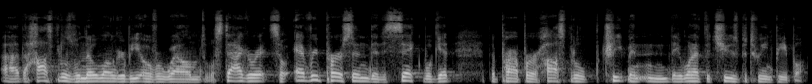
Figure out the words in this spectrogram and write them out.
uh, the hospitals will no longer be overwhelmed. We'll stagger it. So every person that is sick will get the proper hospital treatment and they won't have to choose between people.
